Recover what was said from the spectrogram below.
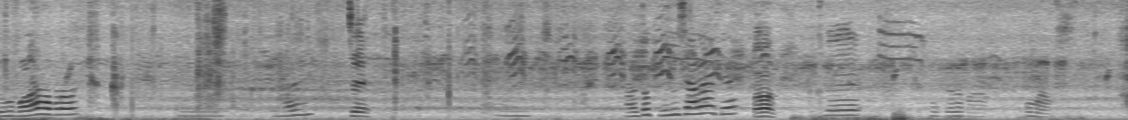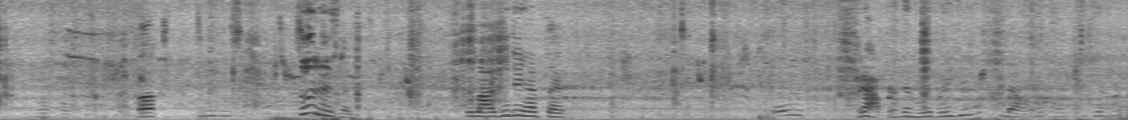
તમે બનાવો આપણે છે. હાલ તો પોલીસ આવે છે. હા. શું છે? તું લાગુ નહીં હટતા અરે આપણે ત્યાં મેળ પડી ગયું ને. એટલે આપણે પહોંચી ગયા.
